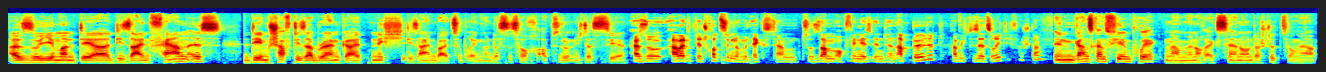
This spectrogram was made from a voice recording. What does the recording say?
also so jemand, der designfern ist, dem schafft dieser Brand Guide nicht, Design beizubringen. Und das ist auch absolut nicht das Ziel. Also arbeitet ihr trotzdem noch mit externen zusammen, auch wenn ihr es intern abbildet? Habe ich das jetzt richtig verstanden? In ganz, ganz vielen Projekten haben wir noch externe Unterstützung, ja.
